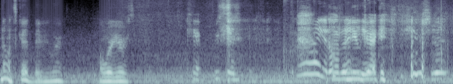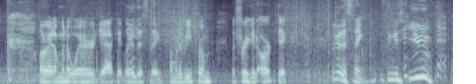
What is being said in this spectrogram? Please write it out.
No, no it's good, baby. Wear. I'll wear yours. Okay, you should. Don't Got a new jacket. You should. All right, I'm gonna wear her jacket. Look at this thing. I'm gonna be from the friggin' Arctic. Look at this thing. This thing is huge.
